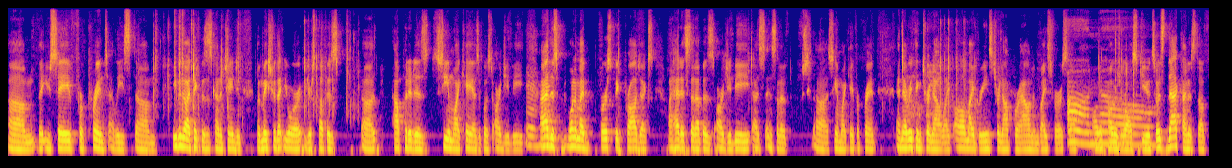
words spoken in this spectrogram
um, that you save for print at least um, even though i think this is kind of changing but make sure that your your stuff is uh, outputted as cmyk as opposed to rgb Mm-hmm. I had this one of my first big projects. I had it set up as RGB as instead of uh, CMYK for print, and everything turned out like all my greens turned out brown and vice versa. Oh all the colors were all skewed. So it's that kind of stuff.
